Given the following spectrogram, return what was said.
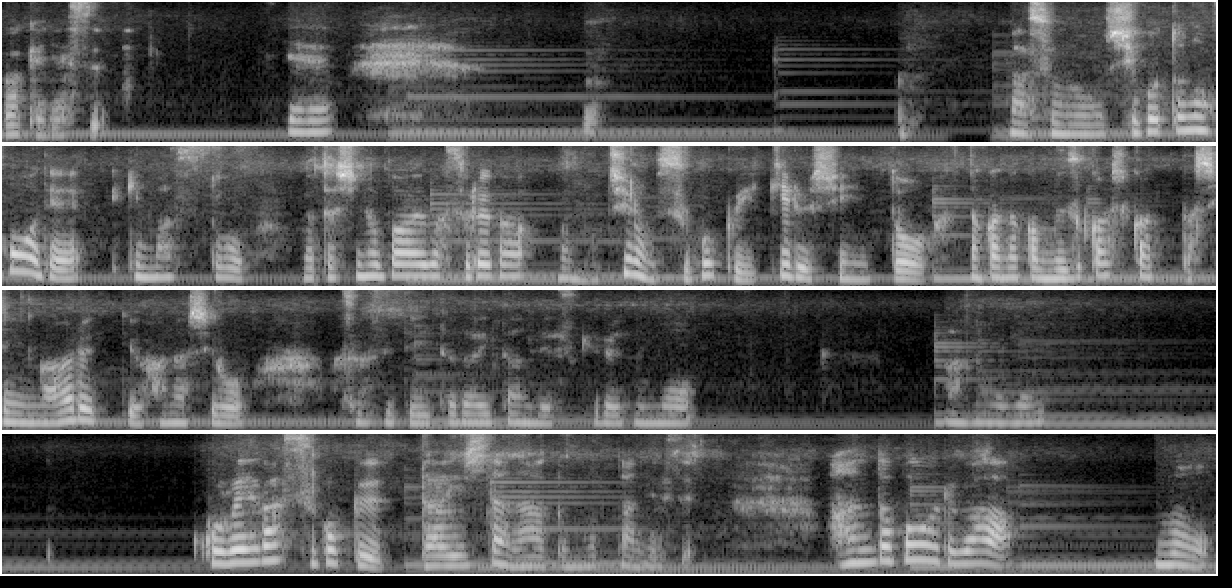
わけです。で、まあ、その仕事の方でいきますと私の場合はそれが、ま、もちろんすごく生きるシーンとなかなか難しかったシーンがあるっていう話をさせていただいたんですけれどもあのこれがすごく大事だなと思ったんです。ハンドボールはも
